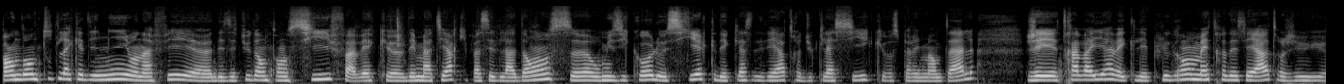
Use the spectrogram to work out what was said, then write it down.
Pendant toute l'académie, on a fait euh, des études intensives avec des matières qui passaient de la danse au musical, au cirque, des classes de théâtre du classique au expérimental. J'ai travaillé avec les plus grands maîtres de théâtre. J'ai eu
